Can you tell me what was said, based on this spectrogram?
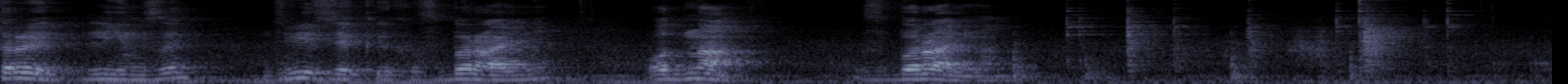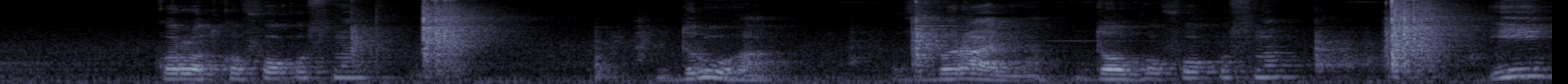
три лінзи, дві з яких збиральні, одна збиральна короткофокусна, друга збиральна довгофокусна і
